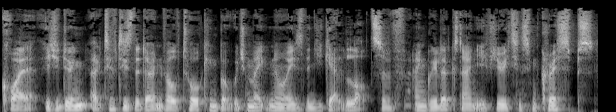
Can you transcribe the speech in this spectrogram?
quiet, if you're doing activities that don't involve talking but which make noise, then you get lots of angry looks, don't you? If you're eating some crisps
